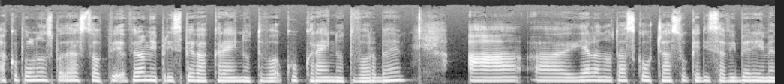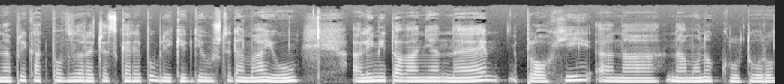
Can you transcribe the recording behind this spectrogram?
Ako polnohospodárstvo veľmi prispieva ku krajinotvorbe a je len otázkou času, kedy sa vyberieme napríklad po vzore Českej republiky, kde už teda majú limitované plochy na, na monokultúru.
